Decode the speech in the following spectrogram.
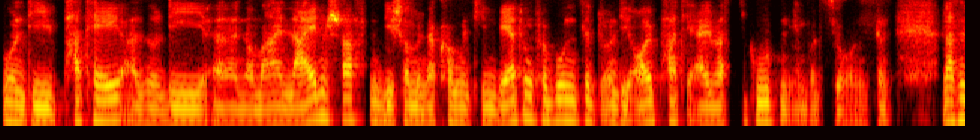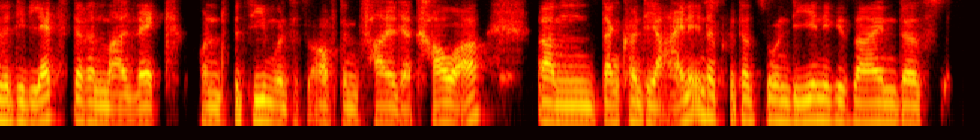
und die Patei, also die äh, normalen Leidenschaften, die schon mit einer kognitiven Wertung verbunden sind, und die Eupatei, was die guten Emotionen sind. Lassen wir die letzteren mal weg und beziehen wir uns jetzt auf den Fall der Trauer, ähm, dann könnte ja eine Interpretation diejenige sein, dass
